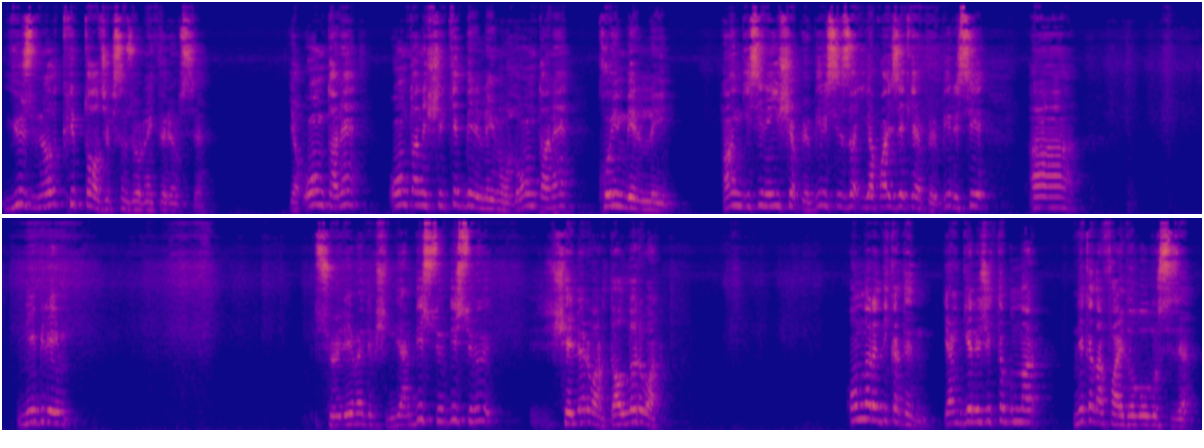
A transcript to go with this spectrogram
100 bin liralık kripto alacaksınız örnek veriyorum size. Ya 10 tane 10 tane şirket belirleyin orada. 10 tane coin belirleyin. Hangisi ne iş yapıyor? Birisi yapay zeka yapıyor. Birisi aa, ne bileyim söyleyemedim şimdi. Yani bir sürü bir sürü şeyleri var, dalları var. Onlara dikkat edin. Yani gelecekte bunlar ne kadar faydalı olur size.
